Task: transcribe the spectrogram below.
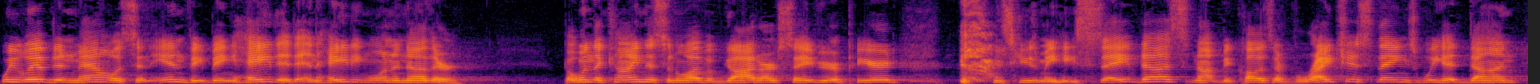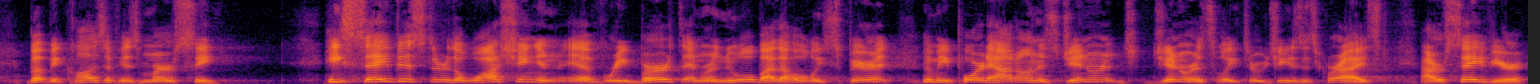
We lived in malice and envy, being hated and hating one another. But when the kindness and love of God our Savior appeared, excuse me, he saved us not because of righteous things we had done, but because of his mercy. He saved us through the washing and, of rebirth and renewal by the Holy Spirit, whom he poured out on us gener- generously through Jesus Christ, our Savior,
